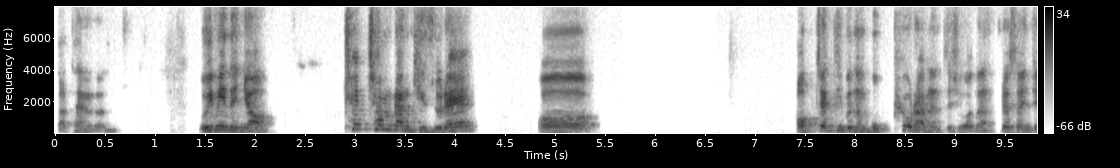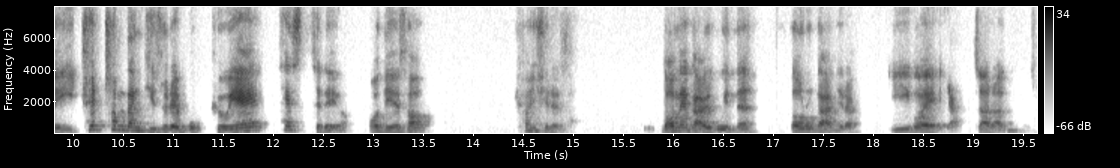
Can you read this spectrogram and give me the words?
나타낸다는 거죠. 의미는요, 최첨단 기술의 어, objective는 목표라는 뜻이거든. 그래서 이제 이 최첨단 기술의 목표의 테스트래요. 어디에서? 현실에서. 너네가 알고 있는 떠오르가 아니라 이거의 약자라는 거죠.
